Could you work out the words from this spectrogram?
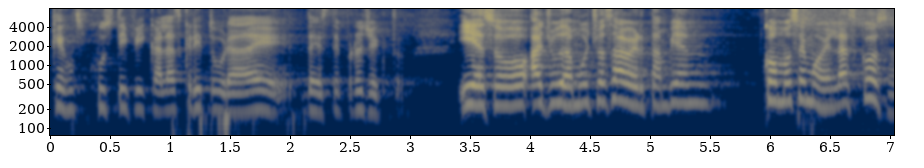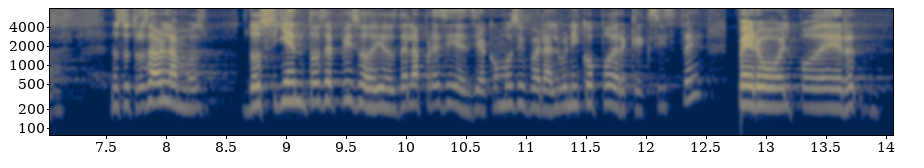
que justifica la escritura de, de este proyecto. Y eso ayuda mucho a saber también cómo se mueven las cosas. Nosotros hablamos 200 episodios de la presidencia como si fuera el único poder que existe, pero el poder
